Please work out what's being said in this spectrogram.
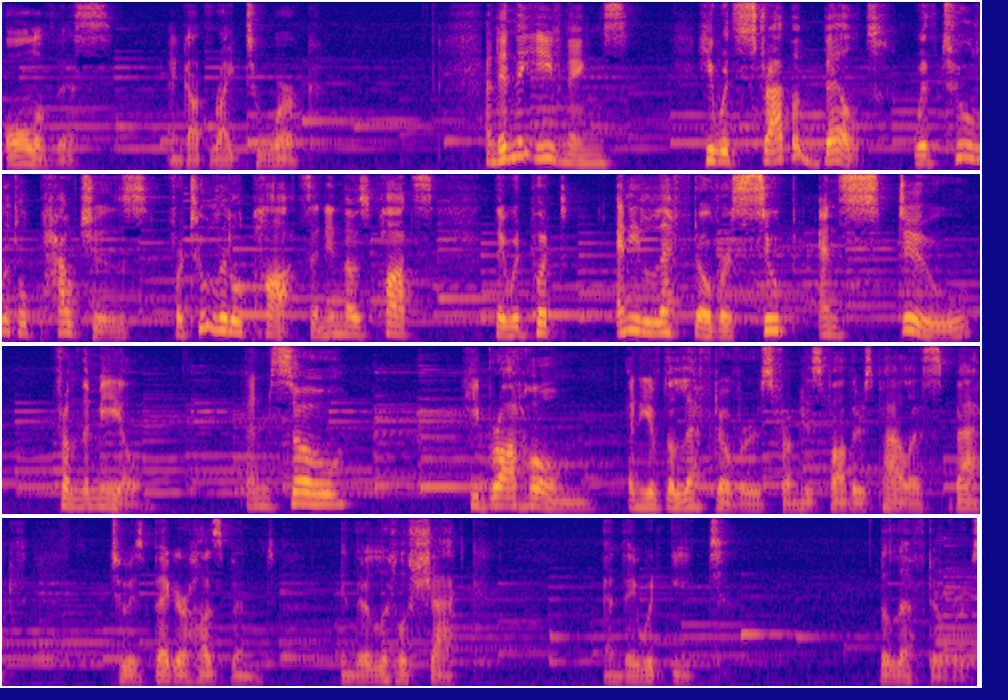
all of this and got right to work. And in the evenings, he would strap a belt with two little pouches for two little pots, and in those pots, they would put any leftover soup and stew from the meal. And so he brought home any of the leftovers from his father's palace back to his beggar husband in their little shack, and they would eat the leftovers.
